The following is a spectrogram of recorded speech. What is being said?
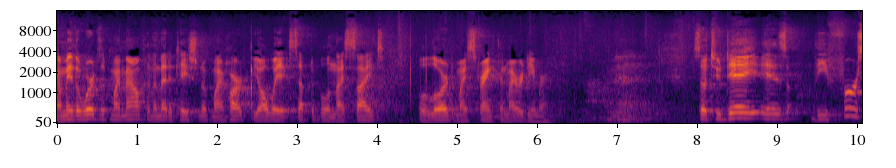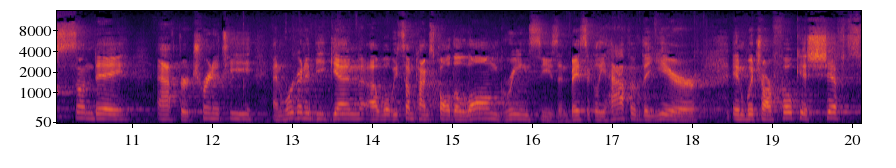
Now may the words of my mouth and the meditation of my heart be always acceptable in thy sight, O Lord, my strength and my Redeemer. Amen. So today is the first Sunday after Trinity, and we're going to begin uh, what we sometimes call the long green season, basically half of the year in which our focus shifts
